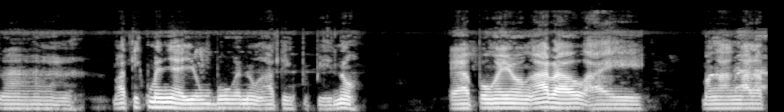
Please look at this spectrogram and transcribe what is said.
na matikman niya yung bunga ng ating pipino. Kaya po ngayong araw ay mangangalap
